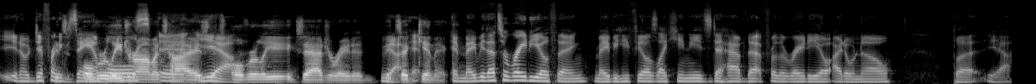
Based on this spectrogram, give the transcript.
you know, different it's examples. overly dramatized. yeah, It's overly exaggerated. It's a gimmick. and maybe that's a radio thing. Maybe he feels like he needs to have that for the radio. I don't know, but yeah.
